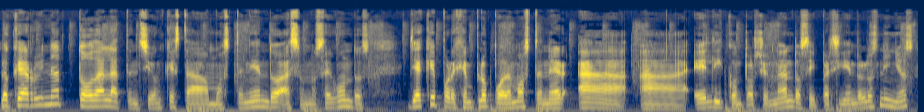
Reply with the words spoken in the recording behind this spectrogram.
lo que arruina toda la tensión que estábamos teniendo hace unos segundos, ya que por ejemplo podemos tener a, a Ellie contorsionándose y persiguiendo a los niños,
